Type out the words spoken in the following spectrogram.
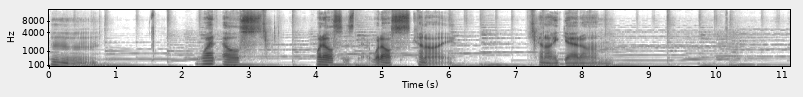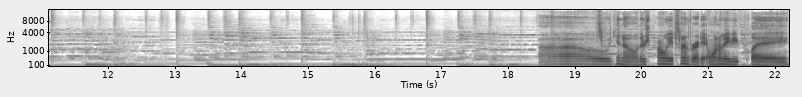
Hmm. What else? What else is there? What else can I can I get um Oh, you know, there's probably a ton of variety. I want to maybe play.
